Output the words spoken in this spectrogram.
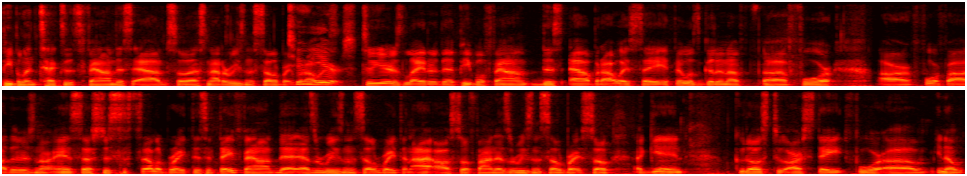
people in Texas found this out, so that's not a reason to celebrate. Two but I always- years. two years later that people found this out. But I always say if it was good enough uh, for our forefathers and our ancestors to celebrate this, if they found that as a reason to celebrate, then I also find as a reason to celebrate. So again, kudos to our state for um, you know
